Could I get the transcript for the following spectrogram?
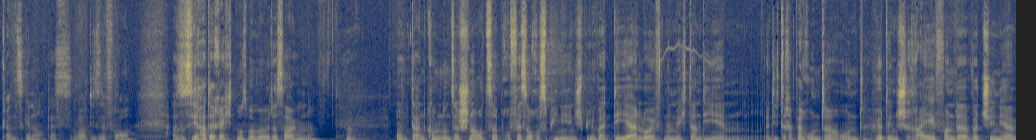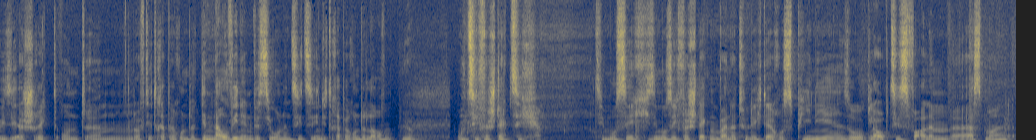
Ganz genau, das war diese Frau. Also sie hatte recht, muss man mal wieder sagen. Ne? Ja. Und dann kommt unser Schnauzer, Professor Rospini, ins Spiel, weil der läuft nämlich dann die, die Treppe runter und hört den Schrei von der Virginia, wie sie erschrickt und ähm, läuft die Treppe runter. Genau wie in den Visionen sieht sie in die Treppe runterlaufen. Ja. Und sie versteckt sich. Sie muss sich, sie muss sich verstecken, weil natürlich der Rospini, so glaubt sie es vor allem äh, erstmal,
